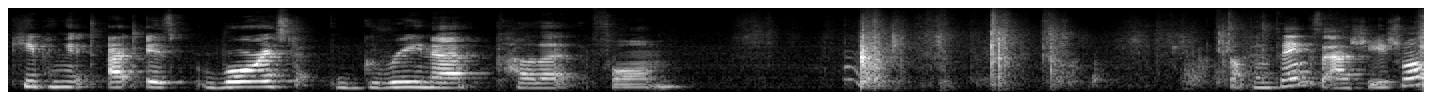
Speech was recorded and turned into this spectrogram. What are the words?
keeping it at its rawest, greener colour form. Dropping things as usual.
